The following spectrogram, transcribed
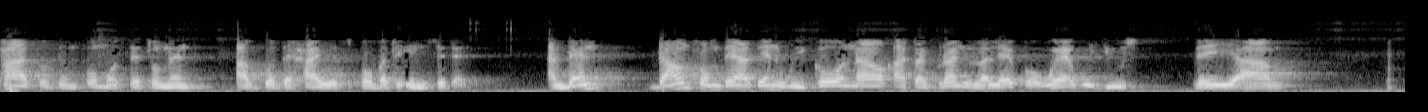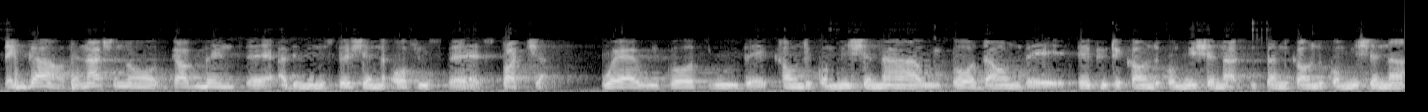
parts of the informal settlement have got the highest poverty incidence. And then down from there, then we go now at a granular level where we use the um, the NGAO, the National Government uh, Administration Office uh, structure, where we go through the county commissioner, we go down the deputy county commissioner, assistant county commissioner,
